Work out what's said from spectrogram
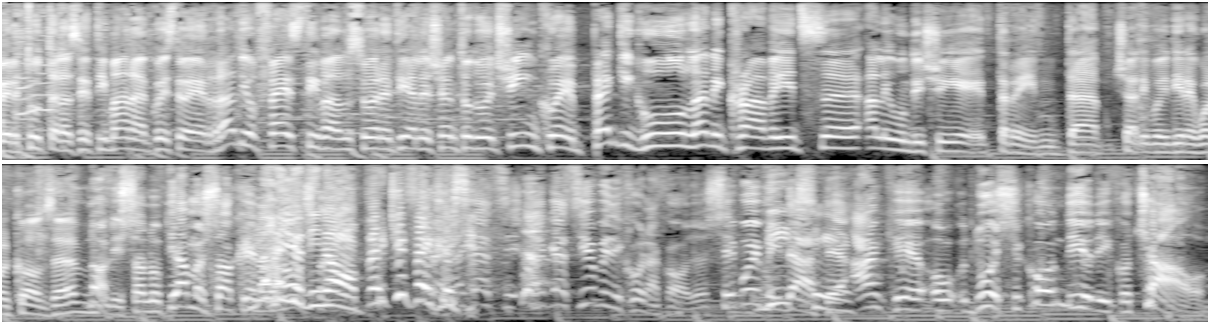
Per tutta la settimana questo è Radio Festival su RTL 1025 Peggy Goo, Lenny Kravitz eh, alle 11.30. Ci vuoi dire qualcosa? No, li salutiamo e so che la Ma io nostra... di no, perché fai questo? Ragazzi, ragazzi, io vi dico una cosa: se voi mi Dici. date anche oh, due secondi, io dico ciao.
